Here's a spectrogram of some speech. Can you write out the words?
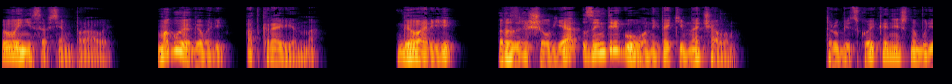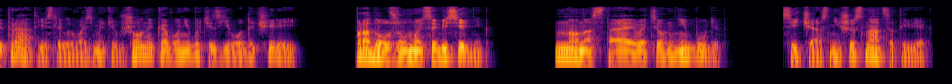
«Вы не совсем правы. Могу я говорить откровенно?» «Говори», — разрешил я, заинтригованный таким началом. Трубецкой, конечно, будет рад, если вы возьмете в жены кого-нибудь из его дочерей. Продолжил мой собеседник. Но настаивать он не будет. Сейчас не шестнадцатый век.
